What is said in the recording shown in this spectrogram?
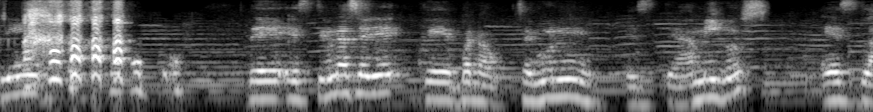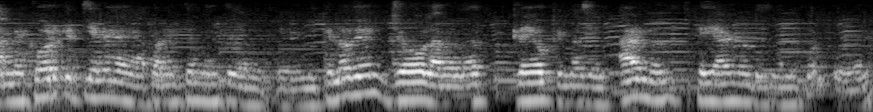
Sí. de este, una serie que, bueno, según este, amigos, es la mejor que tiene aparentemente en, en Nickelodeon. Yo, la verdad, creo que más bien Arnold, Hey Arnold es la mejor, pero bueno.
